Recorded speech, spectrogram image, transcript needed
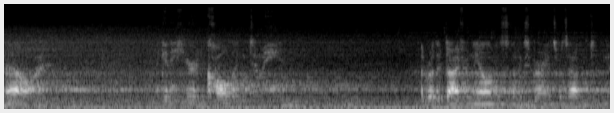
Now, I, I can hear it calling to me. I'd rather die from the elements than experience what's happened to others.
